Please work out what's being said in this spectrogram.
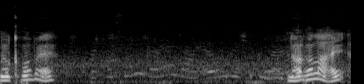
No, come over here. Not the light.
